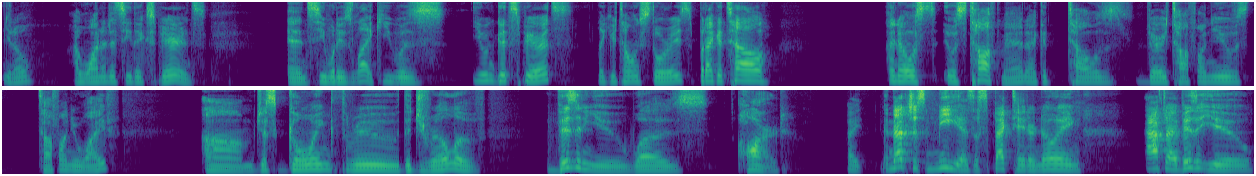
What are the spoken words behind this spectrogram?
you know, I wanted to see the experience and see what he was like. He was, you in good spirits, like you're telling stories, but I could tell. I know it was, it was tough, man. I could tell it was very tough on you. It was tough on your wife. Um, just going through the drill of visiting you was hard right and that's just me as a spectator knowing after i visit you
